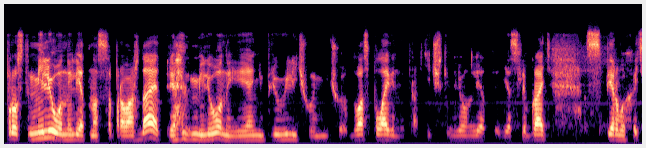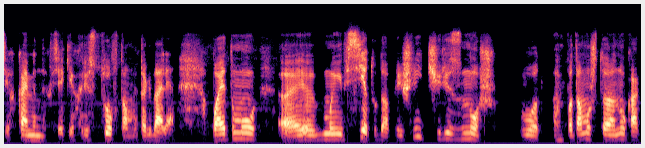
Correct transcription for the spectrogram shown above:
просто миллионы лет нас сопровождает, реально миллионы, и я не преувеличиваю ничего, два с половиной практически миллион лет, если брать с первых этих каменных всяких резцов там и так далее. Поэтому э, мы все туда пришли через нож, вот, потому что, ну как,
